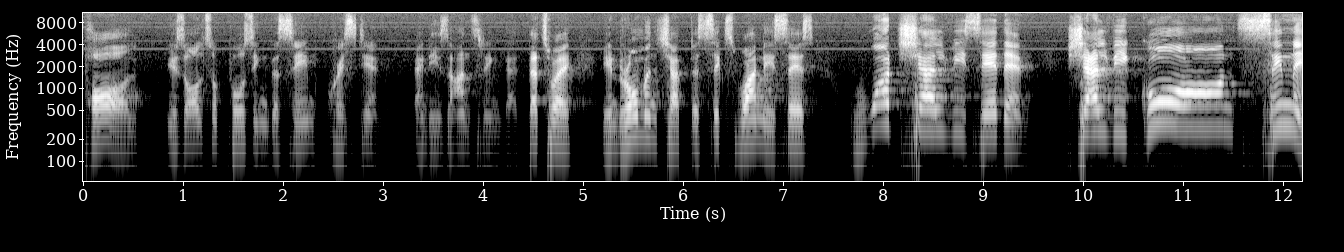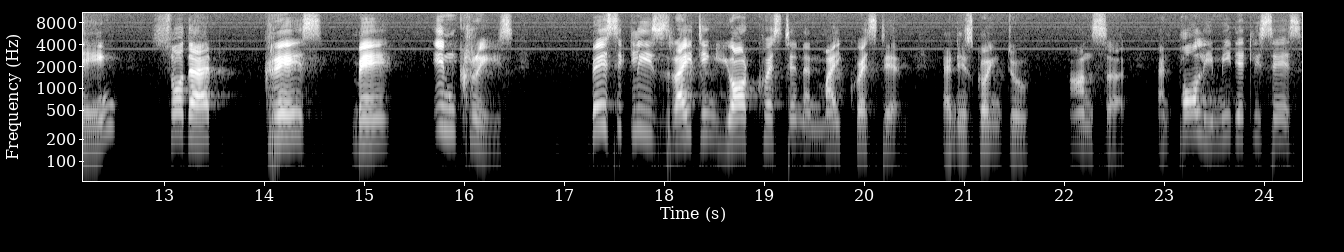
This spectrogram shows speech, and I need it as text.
Paul is also posing the same question and he's answering that. That's why in Romans chapter 6 1 he says, What shall we say then? Shall we go on sinning so that grace may increase? Basically, he's writing your question and my question and he's going to answer. And Paul immediately says,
